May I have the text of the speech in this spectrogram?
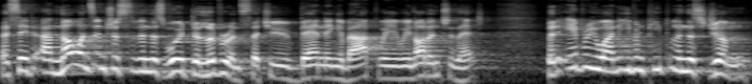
They said, um, No one's interested in this word deliverance that you're banding about. We, we're not into that. But everyone, even people in this gym,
